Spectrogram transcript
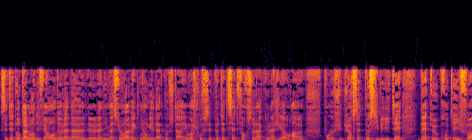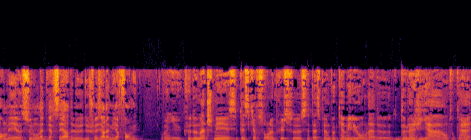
C'était totalement différent de la de l'animation avec Nyang et Dacosta. Et moi je trouve c'est peut-être cette force-là que la aura pour le futur, cette possibilité d'être protéiforme et selon l'adversaire de, de choisir la meilleure formule. Ouais, il y a eu que deux matchs, mais c'est peut-être ce qui ressort le plus, euh, cet aspect un peu caméléon là de, de la GIA. En tout cas,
